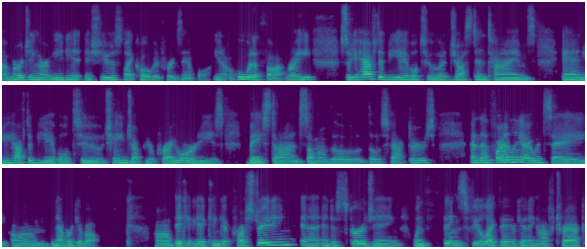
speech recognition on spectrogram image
emerging or immediate issues like COVID, for example. You know, who would have thought, right? So you have to be able to adjust in times and you have to be able to change up your priorities based on some of the, those factors. And then finally, I would say um, never give up. Um, it, can, it can get frustrating and, and discouraging when things feel like they're getting off track,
